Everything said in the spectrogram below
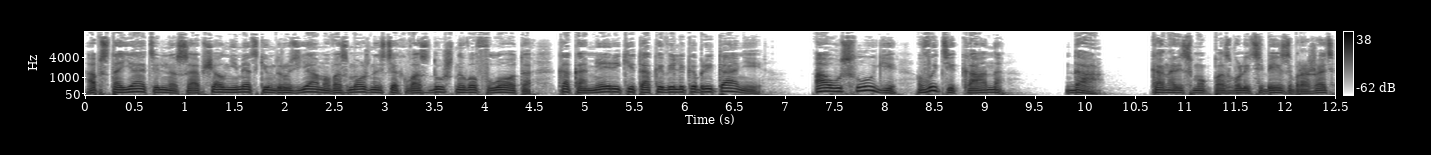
обстоятельно сообщал немецким друзьям о возможностях воздушного флота как Америки, так и Великобритании. А услуги Ватикана... Да, Канари смог позволить себе изображать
